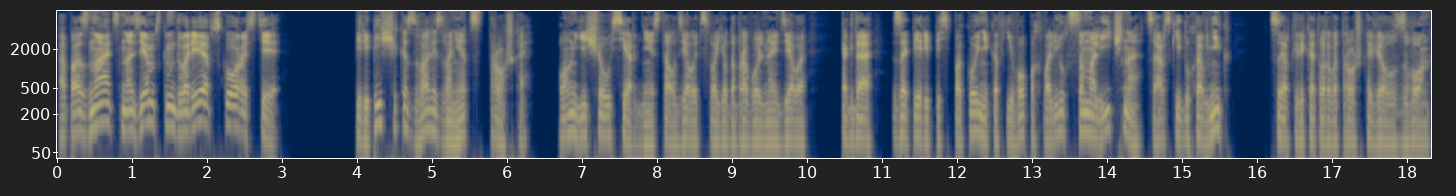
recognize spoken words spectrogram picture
опознать на земском дворе в скорости!» Переписчика звали звонец Трошка. Он еще усерднее стал делать свое добровольное дело, когда за перепись покойников его похвалил самолично царский духовник, церкви которого Трошка вел звон.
